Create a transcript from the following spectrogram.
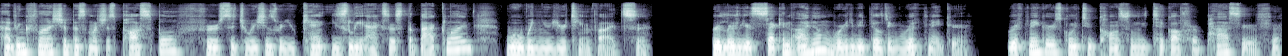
Having flash up as much as possible for situations where you can't easily access the backline will win you your team fights. For Lillia's second item, we're going to be building Riftmaker. Riftmaker is going to constantly tick off her passive.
